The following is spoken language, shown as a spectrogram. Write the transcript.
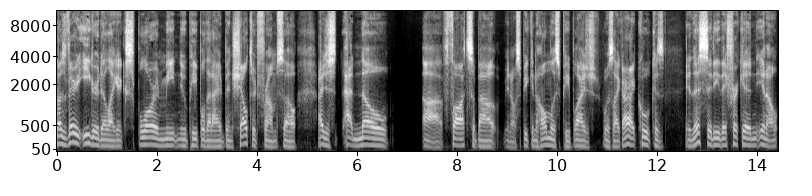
So I was very eager to like explore and meet new people that I had been sheltered from. So I just had no uh, thoughts about you know speaking to homeless people. I just was like, all right, cool, because in this city they freaking you know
